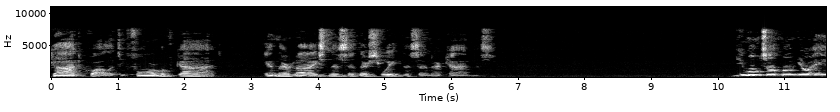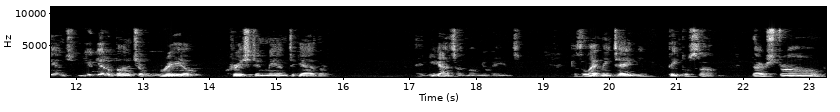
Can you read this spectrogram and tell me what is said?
God quality, form of God in their niceness and their sweetness and their kindness. You want something on your hands? You get a bunch of real Christian men together and you got something on your hands. Because let me tell you, people something. They're strong.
